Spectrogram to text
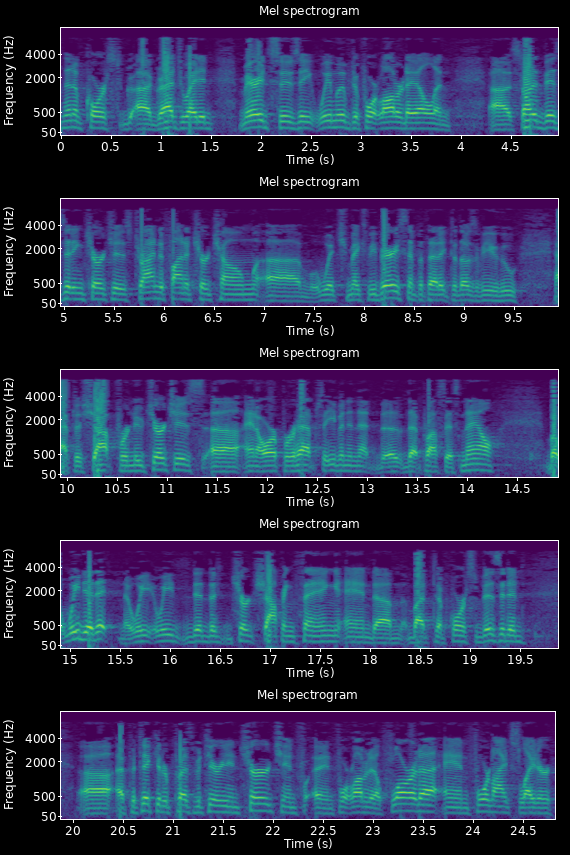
then, of course, uh, graduated, married Susie. We moved to Fort Lauderdale and uh, started visiting churches, trying to find a church home, uh, which makes me very sympathetic to those of you who have to shop for new churches, uh, and are perhaps even in that uh, that process now. But we did it. We we did the church shopping thing, and um, but of course visited. Uh, a particular Presbyterian church in, in Fort Lauderdale, Florida, and four nights later,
